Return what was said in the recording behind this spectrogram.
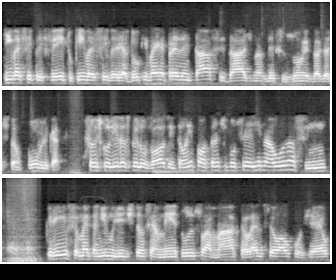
Quem vai ser prefeito, quem vai ser vereador, quem vai representar a cidade nas decisões da gestão pública, são escolhidas pelo voto, então é importante você ir na urna sim. Crie o seu mecanismo de distanciamento, use sua máscara, leve seu álcool gel,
